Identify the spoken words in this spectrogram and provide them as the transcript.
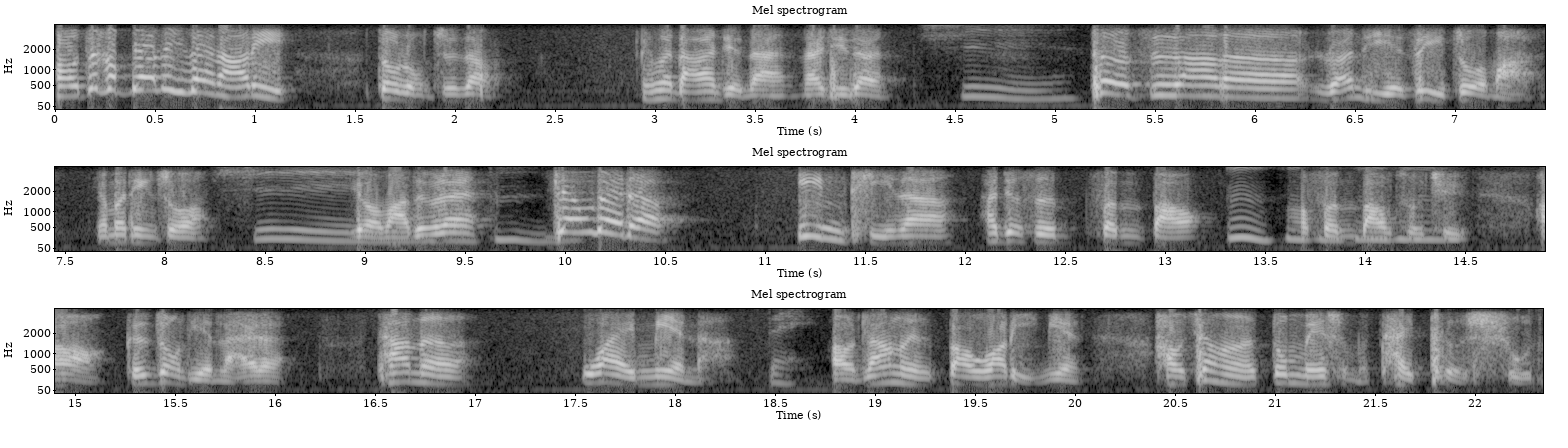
好，这个标的在哪里？周总知道，因为答案简单，来，提正，是特斯拉呢软体也自己做嘛，有没有听说？是有嘛，对不对？嗯相对的，硬体呢，它就是分包，嗯哦，分包出去啊。可是重点来了，它呢外面呐、对啊，哦，当然包括里面，好像呢都没什么太特殊的，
